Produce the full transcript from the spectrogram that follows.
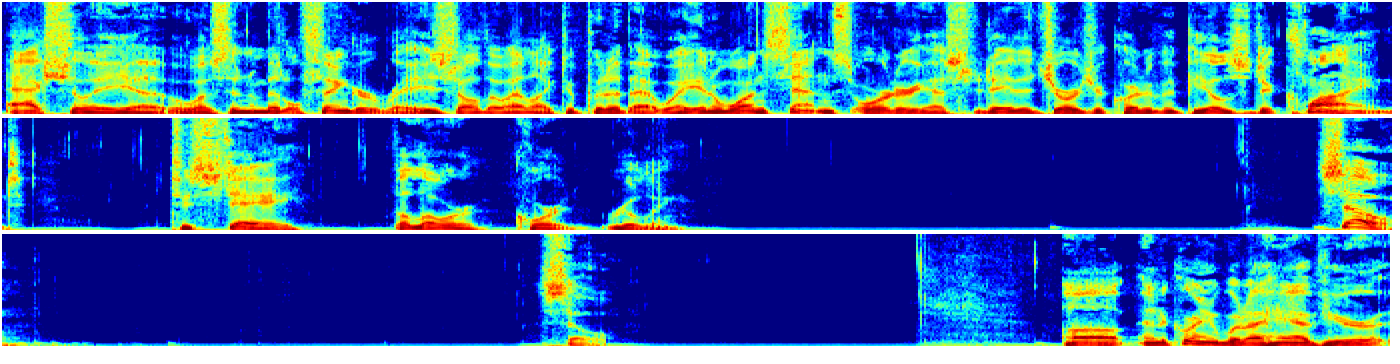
Actually, uh, wasn't a middle finger raised, although I like to put it that way. In a one sentence order yesterday, the Georgia Court of Appeals declined to stay the lower court ruling. So, so, uh, and according to what I have here,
